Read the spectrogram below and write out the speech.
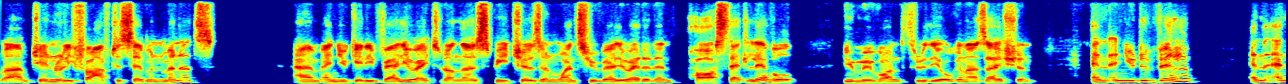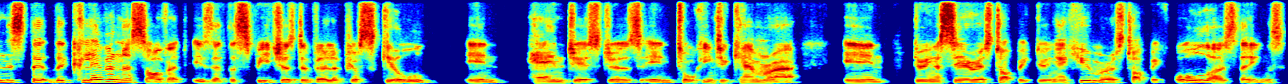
um, generally five to seven minutes, um, and you get evaluated on those speeches. And once you're evaluated and pass that level, you move on through the organization, and and you develop. And and this the, the cleverness of it is that the speeches develop your skill in hand gestures, in talking to camera, in doing a serious topic, doing a humorous topic, all those things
